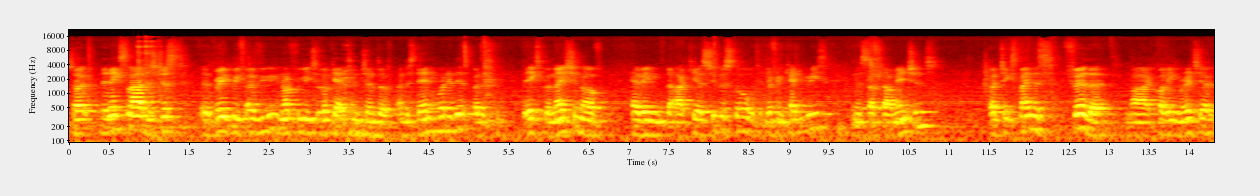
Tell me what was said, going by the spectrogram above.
So the next slide is just a very brief overview, not for you to look at in terms of understanding what it is, but the explanation of having the IKEA superstore with the different categories and the sub-dimensions. But to explain this further, my colleague Mauricio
